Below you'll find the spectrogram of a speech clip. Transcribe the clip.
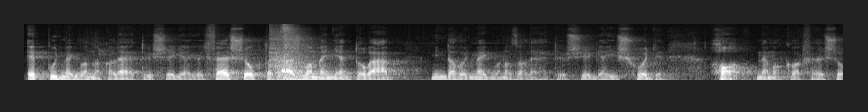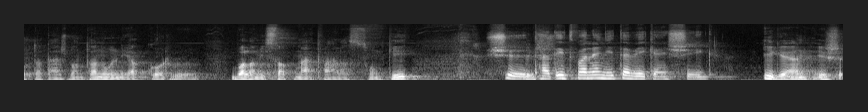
épp úgy megvannak a lehetőségei, hogy felsőoktatásban menjen tovább, mind ahogy megvan az a lehetősége is, hogy ha nem akar felsőoktatásban tanulni, akkor valami szakmát válasszon ki. Sőt, és hát itt van ennyi tevékenység. Igen, és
